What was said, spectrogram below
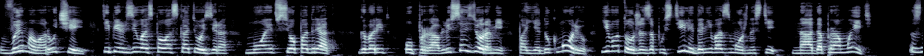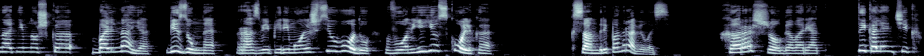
вымыла ручей. Теперь взялась полоскать озеро. Моет все подряд. Говорит, управлюсь с озерами, поеду к морю. Его тоже запустили до невозможности. Надо промыть. Знать немножко больная, безумная, Разве перемоешь всю воду? Вон ее сколько!» Ксандре понравилось. «Хорошо, — говорят. Ты, Колянчик,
